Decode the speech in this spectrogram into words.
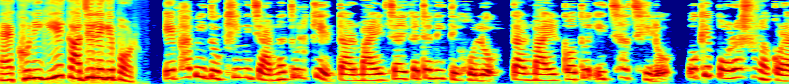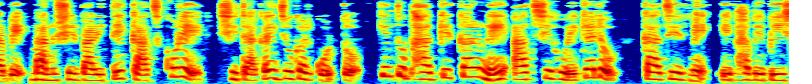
এখনই গিয়ে কাজে লেগে পড়। এভাবেই দক্ষিণী জান্নাতুলকে তার মায়ের জায়গাটা নিতে হলো। তার মায়ের কত ইচ্ছা ছিল ওকে পড়াশোনা করাবে। মানুষের বাড়িতে কাজ করে সে টাকাই জোগাড় করত। কিন্তু ভাগ্যের কারণে আজ সে হয়ে গেল কাজের মেয়ে। এভাবে বেশ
